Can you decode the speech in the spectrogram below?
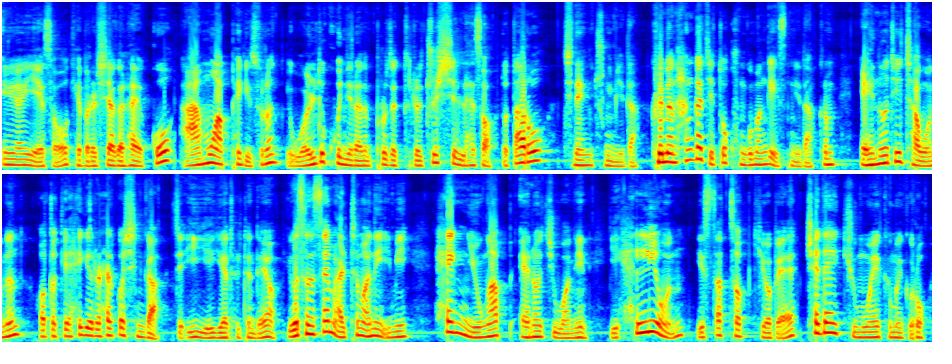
AI에서 개발을 시작을 하였고 암호화폐 기술은 월드코인이라는 프로젝트를 출시를 해서 또 따로 진행 중입니다. 그러면 한 가지 또 궁금한 게 있습니다. 그럼 에너지 자원은 어떻게 해결을 할 것인가? 이제 이 얘기가 될 텐데요. 이것은 샘 알트만이 이미 핵융합 에너지원인 이 헬리온 이 스타트업 기업의 최대 규모의 금액으로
